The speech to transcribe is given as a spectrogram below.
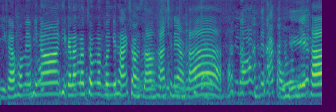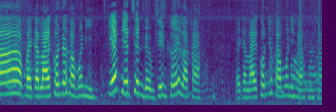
ดีค่ะพ่อแม่พี่น้องที่กำลังรับชมรับเบิ่งอยู่ทางช่องสองคันชาแนลค่ะพี่น้องนี่นะคะเป่าเฮ็นี่ดค่ะ ไปกันหลายคนเด้อค่ะวันนี้เก็บเห็ดเช่นเดิมเช่นเคยละค่ะ ไปกันหลายคนอยู่ค่ะวันนี้ค่ะคุณค่ะ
